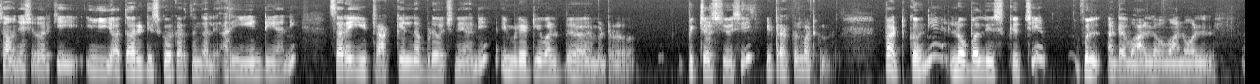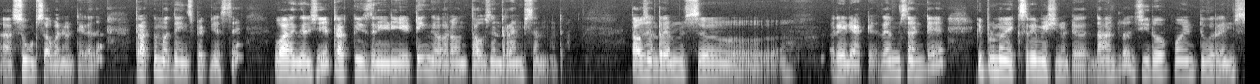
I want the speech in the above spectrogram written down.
సౌండ్ చేసేవరకు ఈ అథారిటీస్ కోరికి అర్థం కాలేదు అరే ఏంటి అని? సరే ఈ ట్రక్ వెళ్ళినప్పుడే వచ్చినాయి అని ఇమ్మీడియట్లీ వాళ్ళు ఏమంటారు పిక్చర్స్ చూసి ఈ ట్రక్ని పట్టుకున్నారు. పట్టుకొని లోపల తీసుకొచ్చి ఫుల్ అంటే వాళ్ళు వన్ ఆల్ సూట్స్ అవన్నీ ఉంటాయి కదా ట్రక్ మొత్తం ఇన్స్పెక్ట్ చేస్తే వాళ్ళకి తెలిసి truck is radiating around thousand rems అనమాట థౌజండ్ రెమ్స్ రేడియాక్టివ్ రెమ్స్ అంటే ఇప్పుడు మనం ఎక్స్రే మిషన్ ఉంటుంది కదా దాంట్లో zero point two rems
